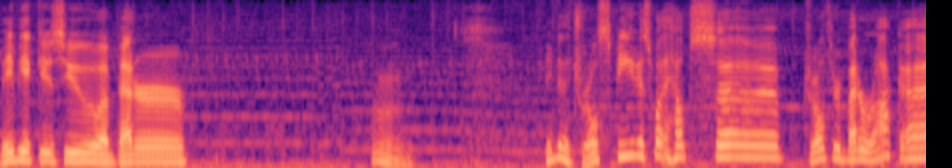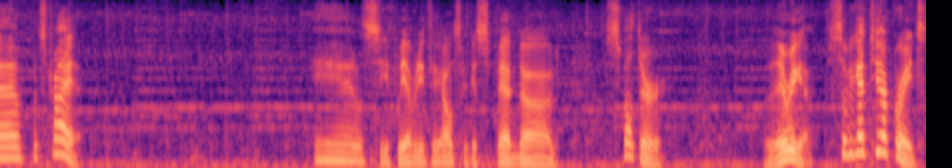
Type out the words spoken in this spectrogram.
Maybe it gives you a better... Hmm. Maybe the drill speed is what helps uh, drill through better rock? Uh, let's try it. And let's see if we have anything else we can spend on smelter. There we go. So we got two upgrades.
